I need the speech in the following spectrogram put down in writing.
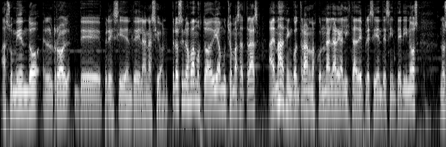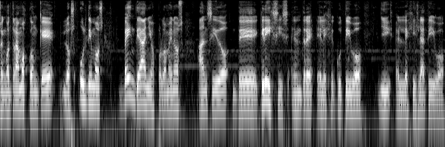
asumiendo el rol de presidente de la nación. Pero si nos vamos todavía mucho más atrás, además de encontrarnos con una larga lista de presidentes interinos, nos encontramos con que los últimos 20 años por lo menos han sido de crisis entre el Ejecutivo y el Legislativo.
